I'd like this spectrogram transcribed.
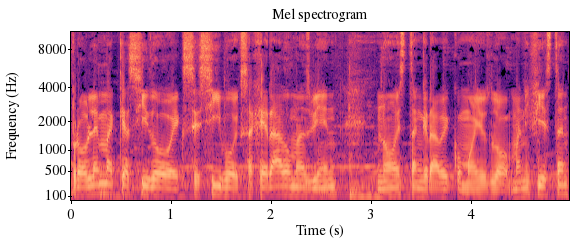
problema que ha sido excesivo, exagerado más bien, no es tan grave como ellos lo manifiestan,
